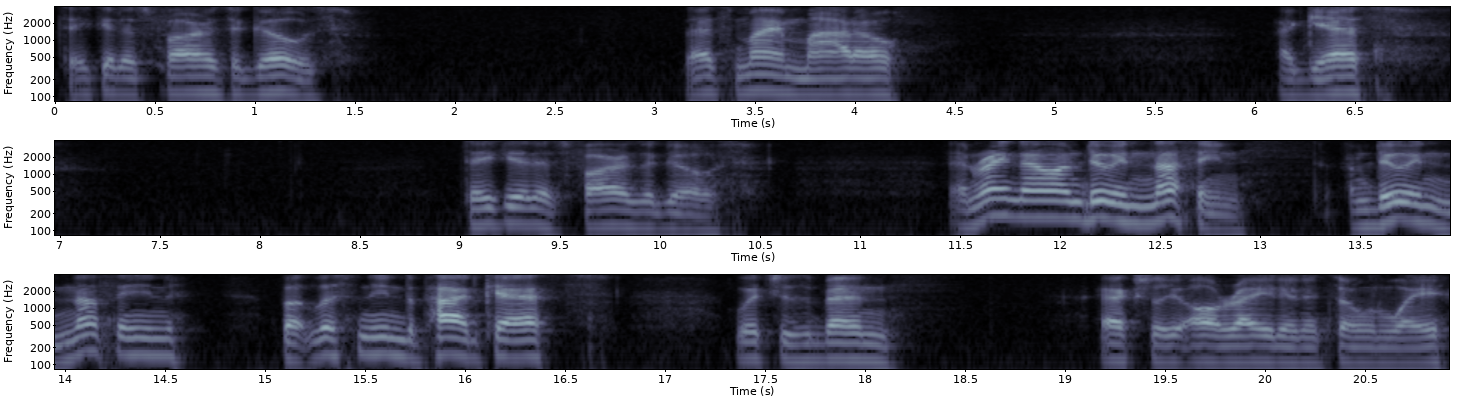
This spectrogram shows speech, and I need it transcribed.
Take it as far as it goes. That's my motto. I guess. Take it as far as it goes. And right now I'm doing nothing. I'm doing nothing but listening to podcasts, which has been actually all right in its own way.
